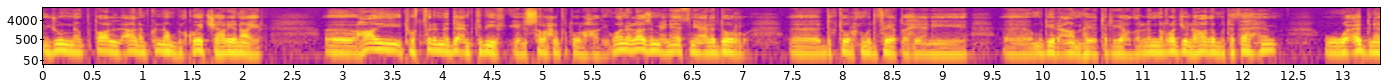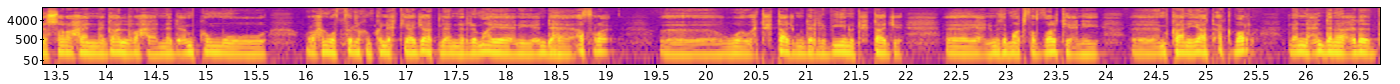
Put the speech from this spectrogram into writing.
يجونا ابطال العالم كلهم بالكويت شهر يناير. آه هذه توفر لنا دعم كبير يعني الصراحة البطولة هذه. وأنا لازم يعني أثني على دور آه الدكتور حمود فريطة يعني آه مدير عام هيئة الرياضة لأن الرجل هذا متفهم ووعدنا الصراحة إنه قال راح ندعمكم وراح نوفر لكم كل الاحتياجات لأن الرماية يعني عندها أفرع آه، وتحتاج مدربين وتحتاج آه، يعني مثل ما تفضلت يعني آه، إمكانيات أكبر. لأن عندنا عدد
